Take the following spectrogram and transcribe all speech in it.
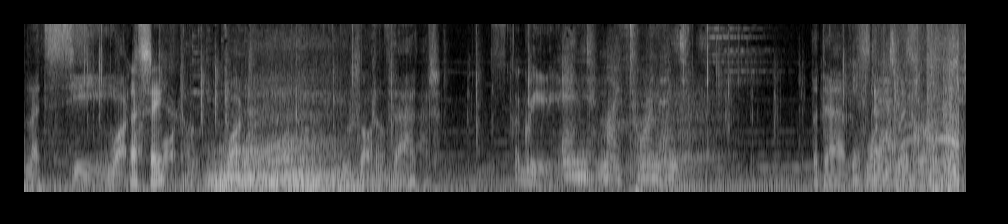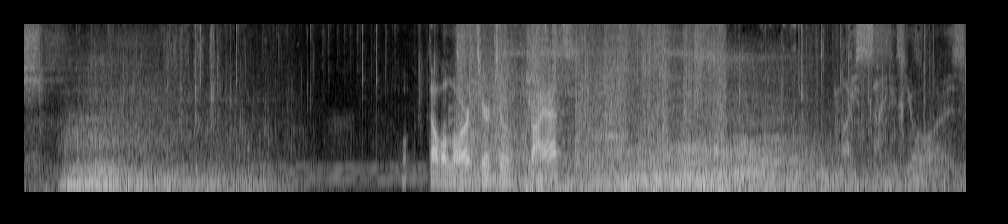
Let's see. What? Let's see. Mortal. What? Mortal. You thought of that? Agreed. End my torment. The damned If step that is is ready. your wish. Double lord, tier 2 dryads. My sight is yours.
